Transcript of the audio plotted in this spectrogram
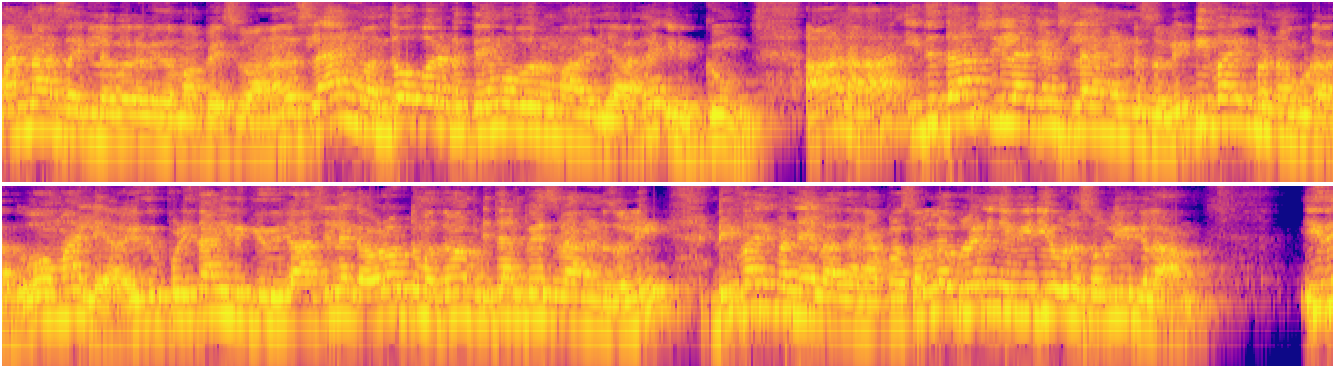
மன்னார் சைட்ல வேற விதமா பேசுவாங்க. அந்த ஸ்லாங் வந்து ஒவ்வொரு இடத்தையும் ஒவ்வொரு மாதிரியாக இருக்கும். ஆனா இதுதான் ஸ்ரீலங்கன் ஸ்லாங் என்று சொல்லி டிஃபைன் பண்ணக்கூடாது. ஓமா இல்லையா? இது இப்படித்தான் இருக்குது. ஆ, ஸ்ரீலங்காவில் ஒட்டு மொத்தமா இப்படித்தான் பேசுறாங்கன்னு சொல்லி டிஃபைன் பண்ண இல்லாதானே? அப்ப சொல்லக்குள்ள நீங்க வீடியோவில் சொல்லியிருக்கலாம். இது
